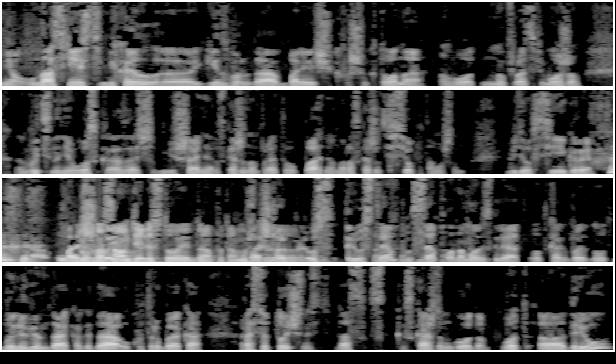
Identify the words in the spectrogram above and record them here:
Не, у нас есть Михаил э, Гинзбург, да, болельщик Вашингтона. Вот. Мы, в принципе, можем выйти на него, сказать, чтобы Мишаня, расскажи нам про этого парня. Он расскажет все, потому что он видел все игры. Ну, Большой, на самом деле стоит, да, потому что... большой плюс Дрю Сэмпл, Сэмпла, на мой взгляд. Вот как бы, ну, вот мы любим, да, когда у кутербека растет точность, да, с, с- с каждым годом. Вот э, Дрю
